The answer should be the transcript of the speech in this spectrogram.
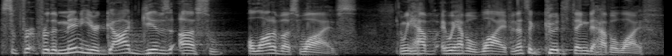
so for, for the men here, God gives us, a lot of us, wives. And we have, we have a wife, and that's a good thing to have a wife.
